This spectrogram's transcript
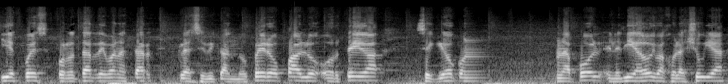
y después por la tarde van a estar clasificando. Pero Pablo Ortega se quedó con la pole en el día de hoy bajo la lluvia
